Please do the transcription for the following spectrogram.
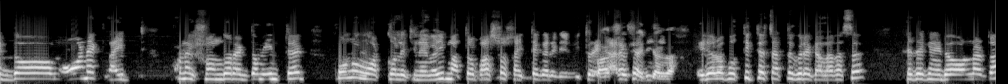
একদম অনেক লাইট অনেক সুন্দর একদম ইনটেক কোন লট কোয়ালিটি নেই ভাই মাত্র পাঁচশো ষাট টাকা রেটের ভিতরে। এটা 560 আরেকটা design। টাকা। এটারও প্রত্যেকটা চারটে করে কালার আছে। দেখেন এটা অন্যটা।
